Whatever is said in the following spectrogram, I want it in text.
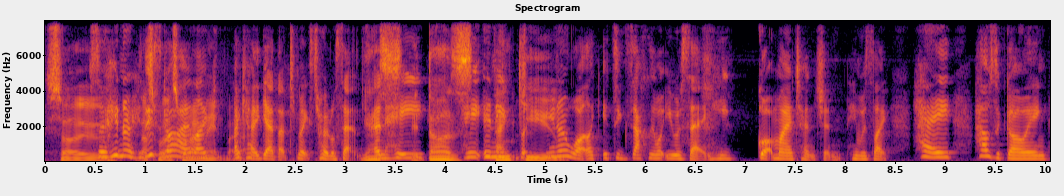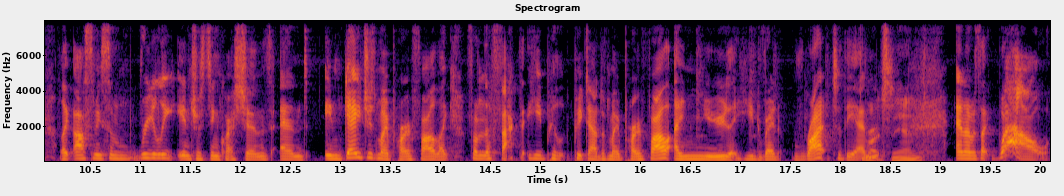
So So he no, that's this what, guy like by that. okay, yeah, that makes total sense. and Yes, he it does. He, and he- Thank but you. You know what? Like it's exactly what you were saying. He got my attention. He was like, "Hey, how's it going?" Like asked me some really interesting questions and engages my profile. Like from the fact that he p- picked out of my profile, I knew that he'd read right to the end. Right to the end. And I was like, wow.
